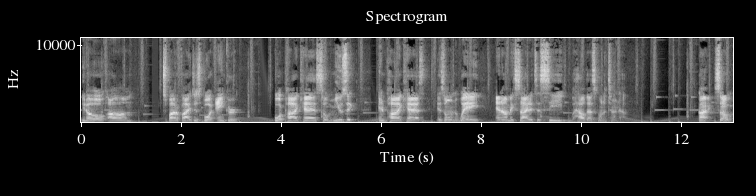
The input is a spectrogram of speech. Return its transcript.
you know um spotify just bought anchor for podcasts so music and podcasts is on the way and i'm excited to see how that's going to turn out all right so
